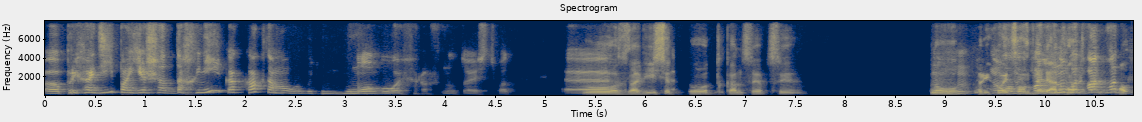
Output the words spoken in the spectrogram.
э, приходи, поешь, отдохни, как, как там могут быть много офферов? Ну, то есть вот... Э... О, зависит от концепции. Ну, mm-hmm. приходится ну, изгаляться. Ну, вот, вот, вот.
